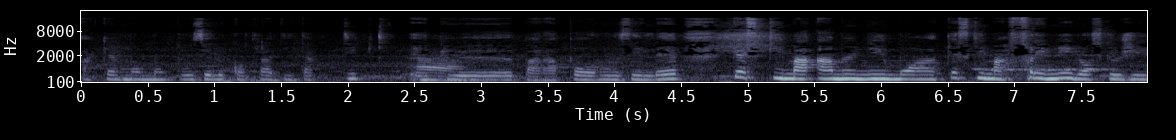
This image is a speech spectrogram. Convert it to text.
à quel moment poser le contrat didactique et Ah. puis euh, par rapport aux élèves. Qu'est-ce qui m'a amené moi? Qu'est-ce qui m'a freiné lorsque j'ai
